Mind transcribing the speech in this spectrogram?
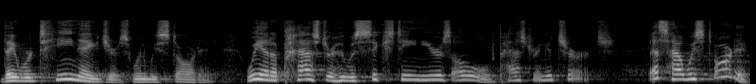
They were teenagers when we started. We had a pastor who was 16 years old pastoring a church. That's how we started.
